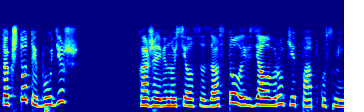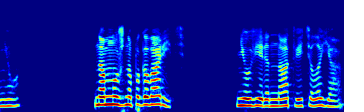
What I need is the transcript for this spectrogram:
Так что ты будешь? Кожевин уселся за стол и взял в руки папку с меню. Нам нужно поговорить, неуверенно ответила я.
